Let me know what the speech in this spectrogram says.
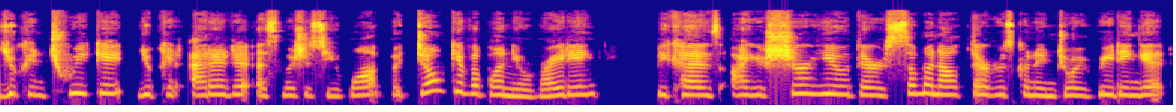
You can tweak it, you can edit it as much as you want, but don't give up on your writing because I assure you there's someone out there who's going to enjoy reading it.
